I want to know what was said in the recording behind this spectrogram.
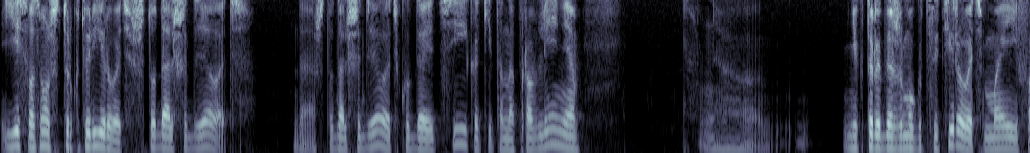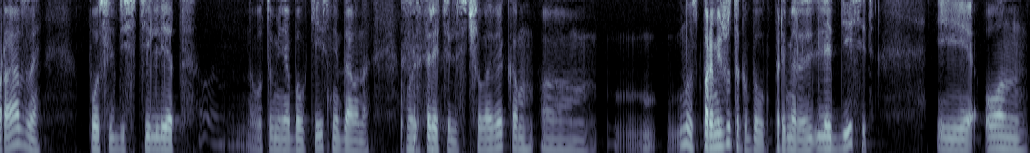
есть возможность структурировать, что дальше делать, да, что дальше делать, куда идти, какие-то направления. Э, некоторые даже могут цитировать мои фразы после 10 лет. Вот у меня был кейс недавно. Мы встретились с человеком, эм, ну, промежуток был примерно лет 10, и он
